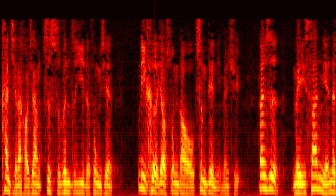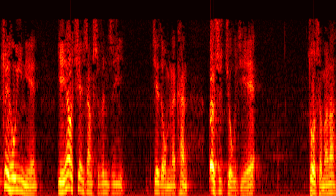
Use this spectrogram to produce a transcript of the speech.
看起来好像是十分之一的奉献，立刻要送到圣殿里面去，但是每三年的最后一年也要献上十分之一。接着我们来看。二十九节做什么呢？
